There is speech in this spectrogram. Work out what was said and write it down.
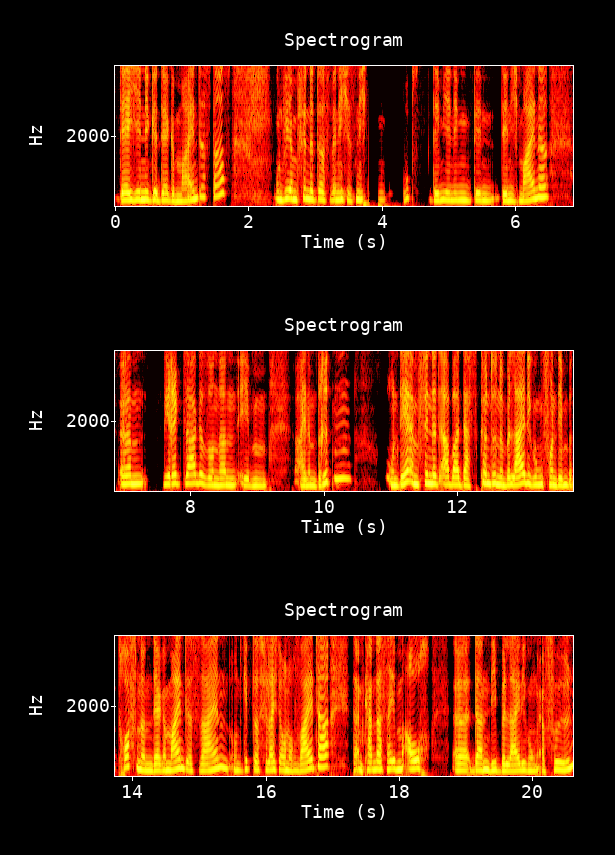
derjenige, der gemeint ist, das. Und wie empfindet das, wenn ich es nicht, ups, demjenigen, den, den ich meine, ähm, direkt sage, sondern eben einem Dritten und der empfindet aber, das könnte eine Beleidigung von dem Betroffenen, der gemeint ist, sein und gibt das vielleicht auch noch weiter, dann kann das eben auch äh, dann die Beleidigung erfüllen.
